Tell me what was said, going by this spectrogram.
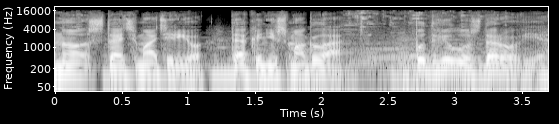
Но стать матерью так и не смогла. Подвело здоровье.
